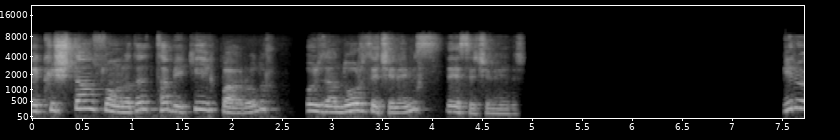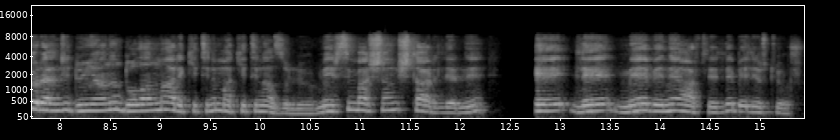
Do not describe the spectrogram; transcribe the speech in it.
ve kıştan sonra da tabii ki ilkbahar olur. O yüzden doğru seçeneğimiz D seçeneğidir. Bir öğrenci dünyanın dolanma hareketinin maketini hazırlıyor. Mevsim başlangıç tarihlerini P, L, M ve N harfleriyle belirtiyor.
